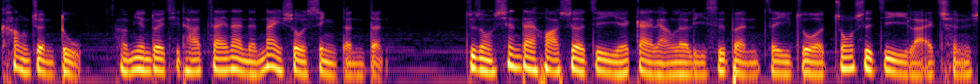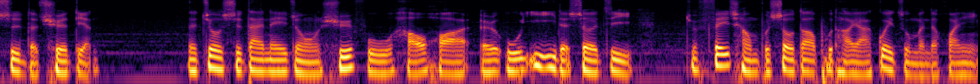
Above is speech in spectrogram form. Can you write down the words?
抗震度和面对其他灾难的耐受性等等。这种现代化设计也改良了里斯本这一座中世纪以来城市的缺点。那旧时代那一种虚浮豪华而无意义的设计，就非常不受到葡萄牙贵族们的欢迎。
